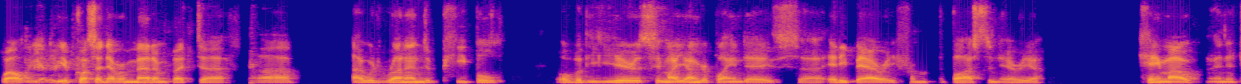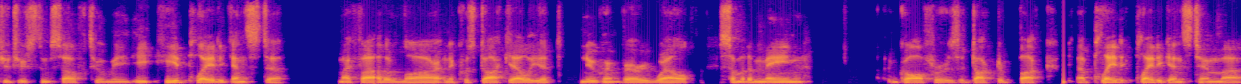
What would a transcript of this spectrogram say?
Well, of course, I never met him, but uh, uh, I would run into people over the years in my younger playing days. Uh, Eddie Barry from the Boston area came out and introduced himself to me. He he had played against uh, my father-in-law, and of course Doc Elliott knew him very well. Some of the Maine golfers, uh, Dr. Buck, uh, played played against him uh,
